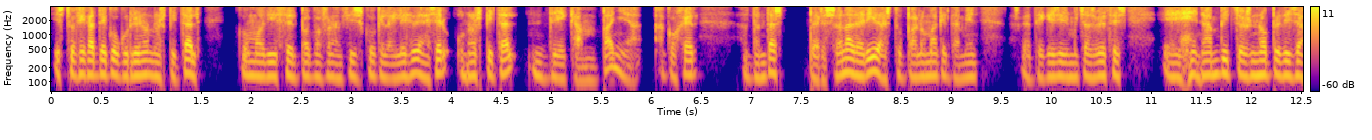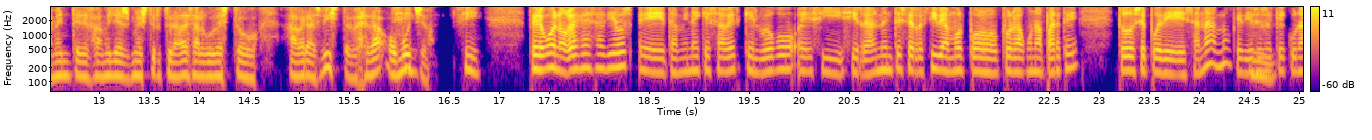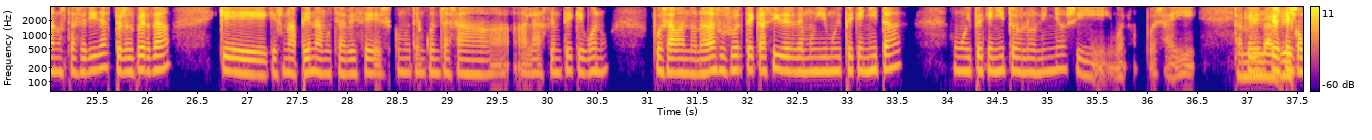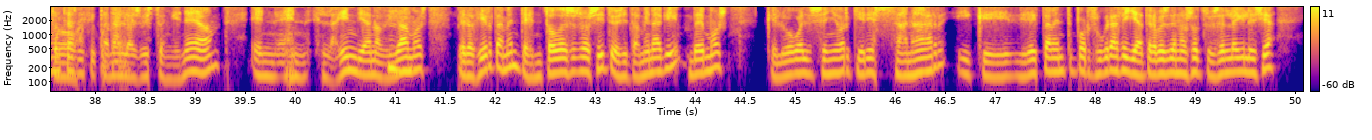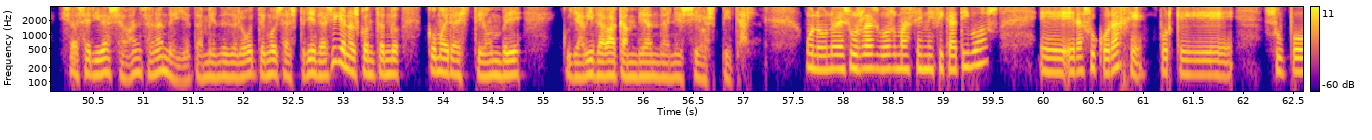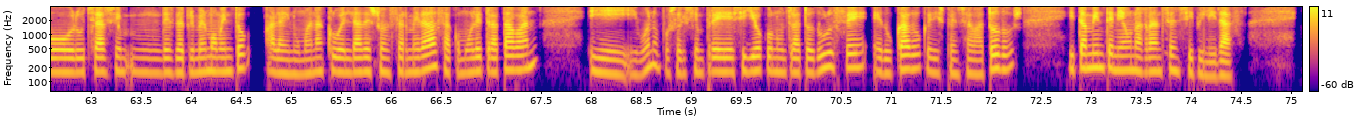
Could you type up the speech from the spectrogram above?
esto fíjate que ocurrió en un hospital, como dice el Papa Francisco, que la iglesia debe ser un hospital de campaña, acoger a tantas personas heridas. Tu Paloma, que también las catequesis muchas veces eh, en ámbitos no precisamente de familias muy estructuradas, algo de esto habrás visto, ¿verdad? O mucho. Sí, pero bueno, gracias a Dios eh, también hay que saber que luego eh, si, si realmente se recibe amor por, por alguna parte, todo se puede sanar, ¿no? Que Dios es el que cura nuestras heridas, pero es verdad que, que es una pena muchas veces cómo te encuentras a, a la gente que, bueno, pues abandonada a su suerte casi desde muy, muy pequeñita muy pequeñitos los niños y bueno, pues ahí también crecen con muchas dificultades. También lo has visto en Guinea, en, en, en la India, no digamos, pero ciertamente en todos esos sitios y también aquí vemos que luego el Señor quiere sanar y que directamente por su gracia y a través de nosotros en la Iglesia esas heridas se van sanando y yo también desde luego tengo esa experiencia. Así que nos contando cómo era este hombre cuya vida va cambiando en ese hospital. Bueno, uno de sus rasgos más significativos eh, era su coraje, porque supo luchar desde el primer momento a la inhumana crueldad de su enfermedad, a cómo le trataban, y, y, bueno, pues él siempre siguió con un trato dulce, educado, que dispensaba a todos, y también tenía una gran sensibilidad.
